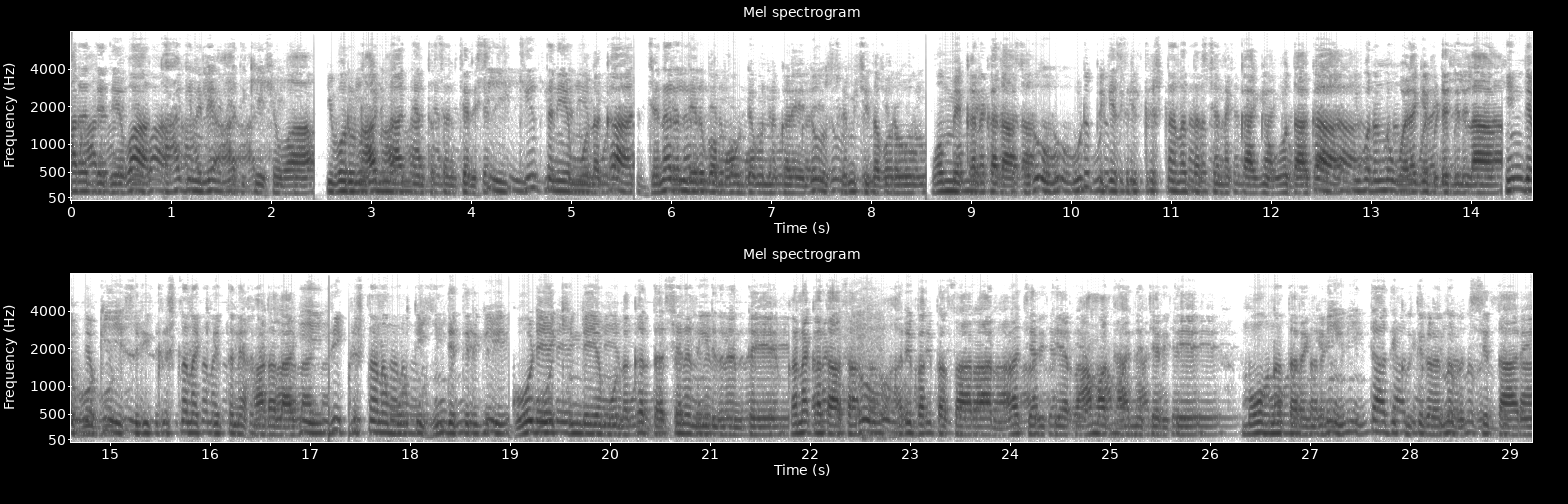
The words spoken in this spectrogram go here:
ಆರಾಧ್ಯ ದೇವ ಕಾಗಿನಲೆ ಆದಿಕೇಶವ. ಇವರು ನಾಡಿನಾದ್ಯಂತ ಸಂಚರಿಸಿ ಕೀರ್ತನೆಯ ಮೂಲಕ ಜನರಲ್ಲಿರುವ ಮೌಢ್ಯವನ್ನು ಕಳೆಯಲು ಶ್ರಮಿಸಿದವರು. ಒಮ್ಮೆ ಕನಕದಾಸರು ಉಡುಪಿಗೆ ಶ್ರೀಕೃಷ್ಣನ ದರ್ಶನಕ್ಕಾಗಿ ಹೋದಾಗ ಇವರನ್ನು ಒಳಗೆ ಬಿಡಲಿಲ್ಲ. ಹಿಂದೆ ಹೋಗಿ ಶ್ರೀಕೃಷ್ಣನ ಕೀರ್ತನೆ ಹಾಡಲಾಗಿ ಶ್ರೀಕೃಷ್ಣನ ಮೂರ್ತಿ ಹಿಂದೆ ತಿರುಗಿ ಗೋಡೆಯ ಕಿಂಡೆಯ ಮೂಲಕ ದರ್ಶನ ನೀಡಿದನಂತೆ. ಕನಕದಾಸರು ಹರಿಭಕ್ತ ಸಾರ ನಳಚರಿತೆ ರಾಮಧಾನ್ಯ ಚರಿತೆ, ಮೋಹನ ತರಂಗಿಣಿ ಇತ್ಯಾದಿ ಕೃತಿಗಳನ್ನು ರಚಿಸಿದ್ದಾರೆ.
